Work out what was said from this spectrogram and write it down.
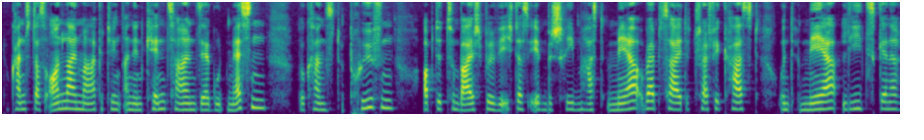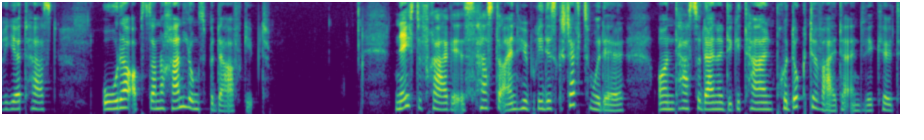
Du kannst das Online-Marketing an den Kennzahlen sehr gut messen. Du kannst prüfen, ob du zum Beispiel, wie ich das eben beschrieben hast, mehr Website-Traffic hast und mehr Leads generiert hast oder ob es da noch Handlungsbedarf gibt. Nächste Frage ist, hast du ein hybrides Geschäftsmodell und hast du deine digitalen Produkte weiterentwickelt?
